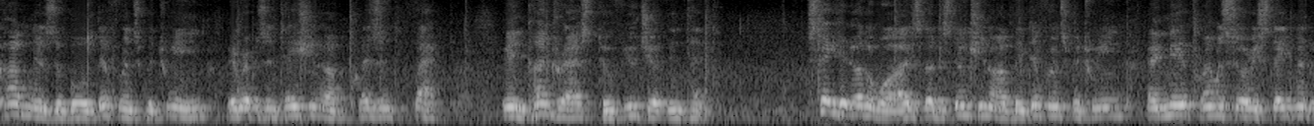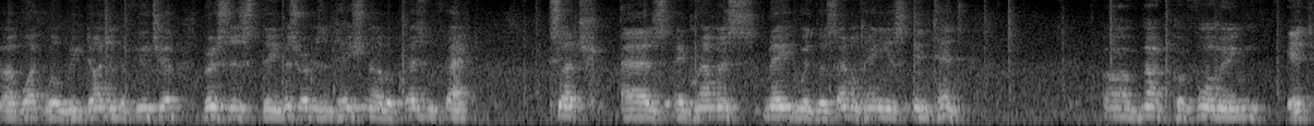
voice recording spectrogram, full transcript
cognizable difference between a representation of present fact in contrast to future intent. Stated otherwise, the distinction of the difference between a mere promissory statement of what will be done in the future versus the misrepresentation of a present fact, such as a promise made with the simultaneous intent of not performing it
